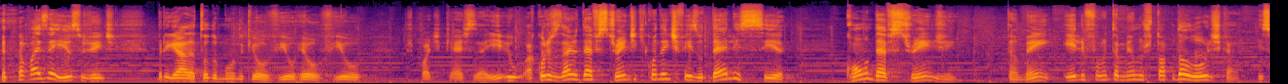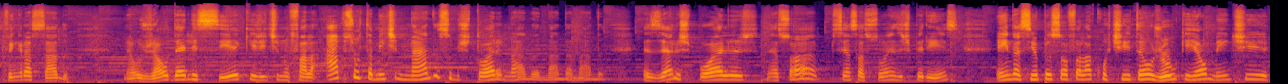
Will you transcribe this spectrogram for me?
Mas é isso, gente. Obrigado a todo mundo que ouviu, reouviu os podcasts aí. A curiosidade do Death Stranding é que quando a gente fez o DLC com o Death Stranding também, ele foi também nos top downloads, cara. Isso que foi engraçado. Né? Já o DLC, que a gente não fala absolutamente nada sobre história, nada, nada, nada. É zero spoilers, né? só sensações, experiências. Ainda assim o pessoal foi lá curtir. Então é um jogo que realmente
